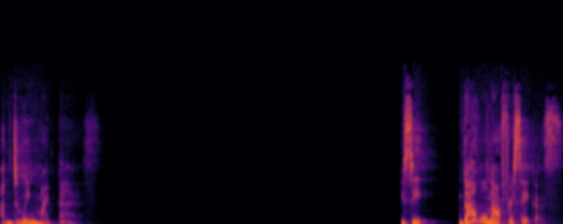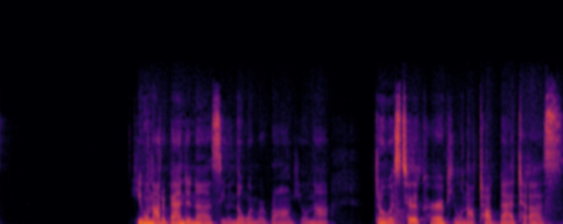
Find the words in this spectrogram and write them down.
I'm doing my best. You see, God will not forsake us. He will not abandon us, even though when we're wrong, He will not throw us to the curb. He will not talk bad to us.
